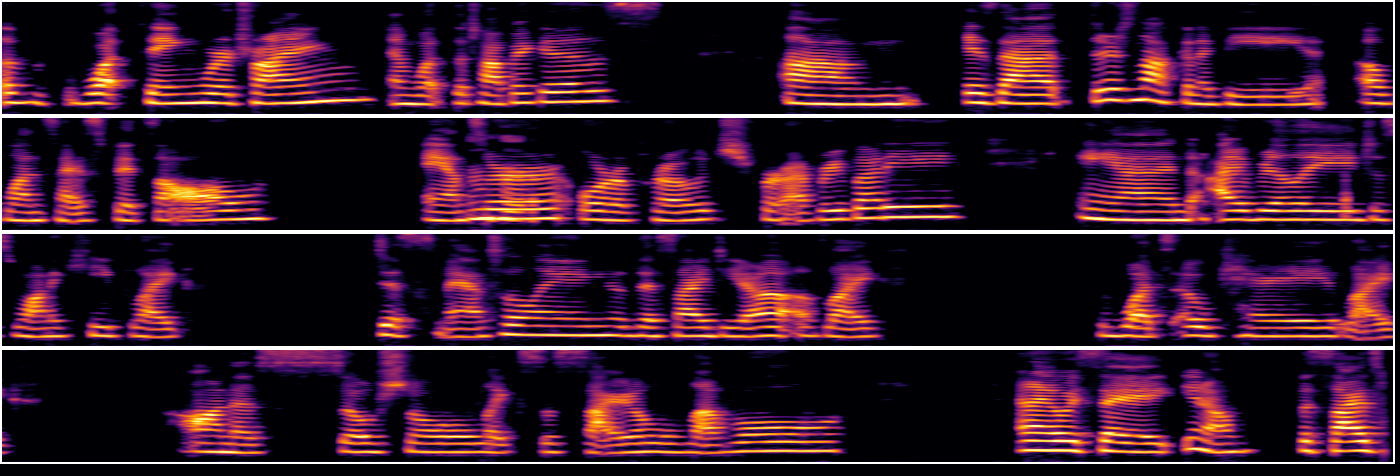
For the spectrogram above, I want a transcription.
of what thing we're trying and what the topic is, um, is that there's not going to be a one size fits all answer mm-hmm. or approach for everybody. And I really just want to keep like dismantling this idea of like what's okay like on a social like societal level and i always say you know besides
